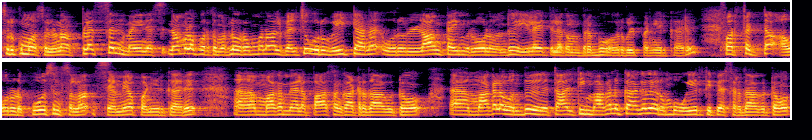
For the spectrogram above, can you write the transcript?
சுருக்கமாக சொல்லணும்னா ப்ளஸ் அண்ட் மைனஸ் நம்மளை பொறுத்த மட்டும் ரொம்ப நாள் கழித்து ஒரு வெயிட்டான ஒரு லாங் டைம் ரோலை வந்து இளைய திலகம் பிரபு அவர்கள் பண்ணியிருக்காரு. பர்ஃபெக்டாக அவரோட போர்ஷன்ஸ் எல்லாம் செம்மையாக பண்ணியிருக்காரு. மக மகன் மேலே பாசம் காட்டுறதாகட்டும் மக மகளை வந்து தாழ்த்தி மகனுக்காகவே ரொம்ப உயர்த்தி பேசுகிறதாகட்டும்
